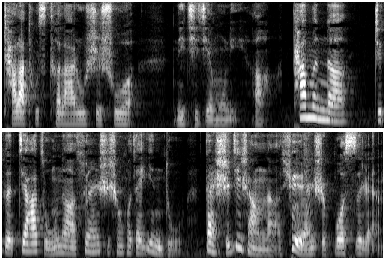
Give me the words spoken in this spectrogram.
查拉图斯特拉如是说那期节目里啊，他们呢这个家族呢虽然是生活在印度，但实际上呢血缘是波斯人。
